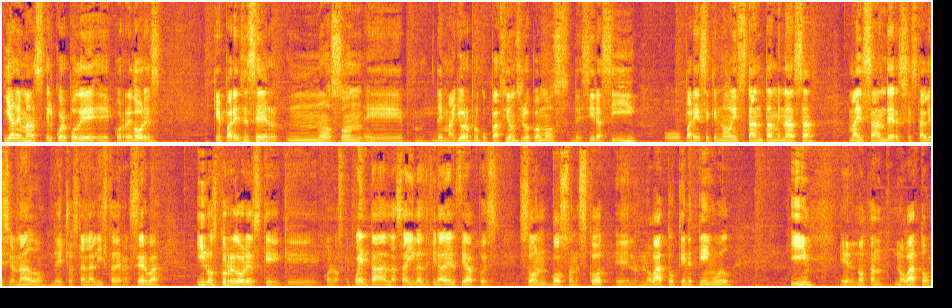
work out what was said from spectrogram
Y además el cuerpo de corredores que parece ser no son de mayor preocupación, si lo podemos decir así, o parece que no es tanta amenaza. Miles Sanders está lesionado, de hecho está en la lista de reserva. Y los corredores que, con los que cuentan las Águilas de Filadelfia, pues son Boston Scott, el novato Kenneth Gainwell y el no tan novato,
